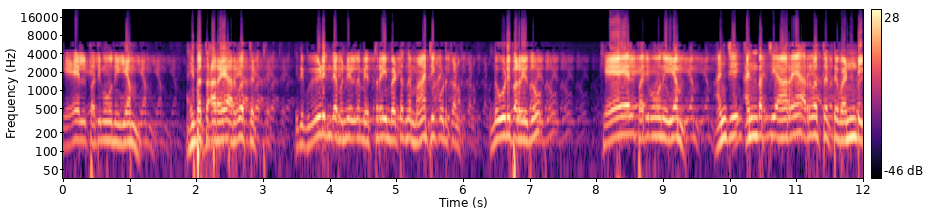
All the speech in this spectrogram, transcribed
കെ എൽ പതിമൂന്ന് എം. അമ്പത്തി ആറ് അറുപത്തെട്ട്. ഇത് വീടിന്റെ മുന്നിൽ നിന്നും എത്രയും പെട്ടെന്ന് മാറ്റി കൊടുക്കണം. ഒന്നുകൂടി പറയുന്നു. കെ എൽ പതിമൂന്ന് എം അഞ്ച് അൻപത്തി ആറ് അറുപത്തെട്ട് വണ്ടി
